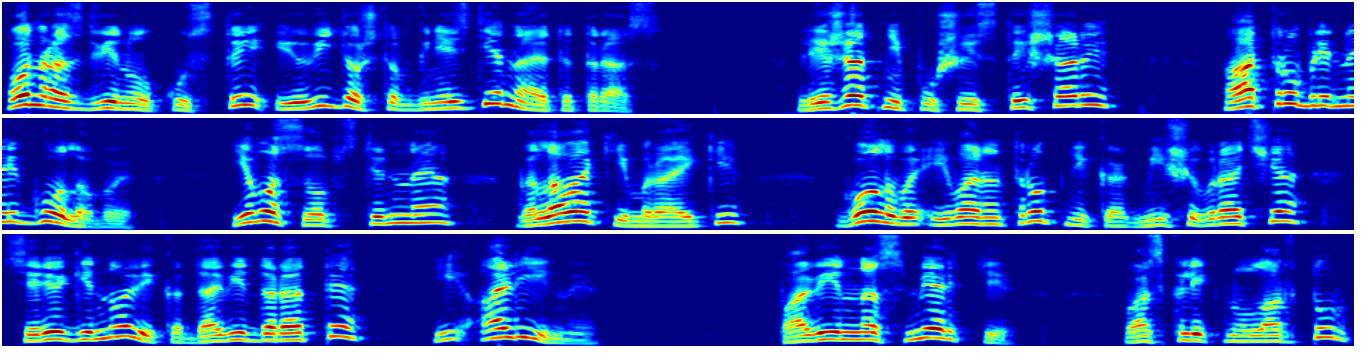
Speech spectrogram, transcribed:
Он раздвинул кусты и увидел, что в гнезде на этот раз лежат не пушистые шары, а отрубленные головы. Его собственная, голова Кимрайки, головы Ивана Тропника, Миши Врача, Сереги Новика, Давида Роте и Алины. «Повинна смерти!» — воскликнул Артур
